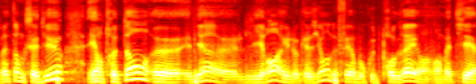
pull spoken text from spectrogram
20 ans que ça dure. Et entre-temps, eh bien, l'Iran a eu l'occasion de faire beaucoup de progrès en matière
